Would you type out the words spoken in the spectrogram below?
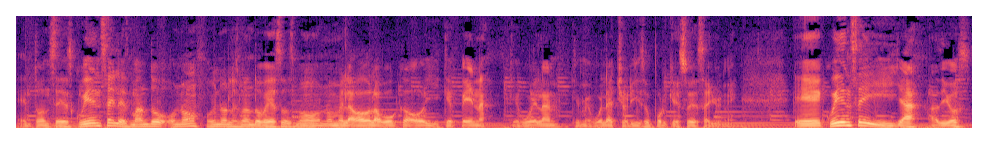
Entonces, cuídense, les mando, oh, no, hoy no les mando besos, no, no me he lavado la boca hoy, qué pena que huelan, que me huela chorizo porque eso desayuné. Eh, cuídense y ya, adiós.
